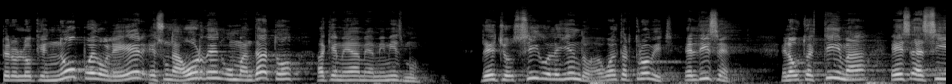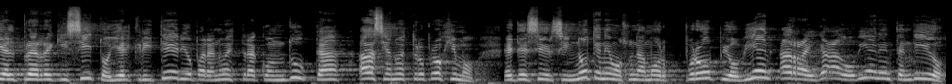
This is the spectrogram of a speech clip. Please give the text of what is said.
pero lo que no puedo leer es una orden, un mandato a que me ame a mí mismo. De hecho, sigo leyendo a Walter Trovich. Él dice, el autoestima es así el prerequisito y el criterio para nuestra conducta hacia nuestro prójimo. Es decir, si no tenemos un amor propio bien arraigado, bien entendido,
